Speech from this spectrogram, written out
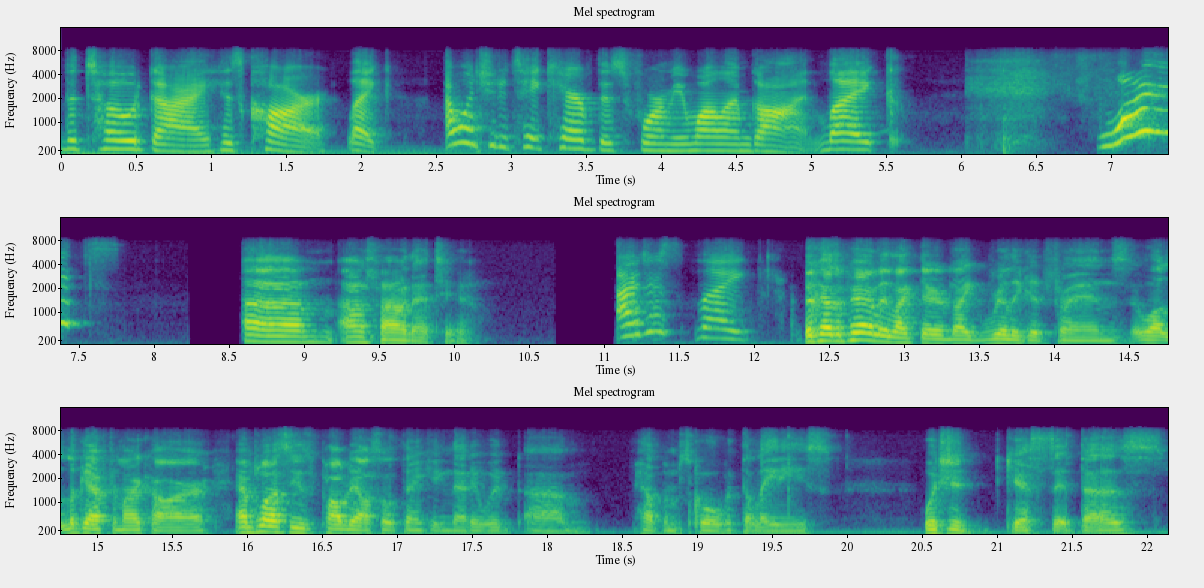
the Toad guy his car. Like, I want you to take care of this for me while I'm gone. Like, what? Um, I was fine with that too. I just like Because apparently, like they're like really good friends. Well, look after my car, and plus he's probably also thinking that it would um help him score with the ladies, which it guess it does.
